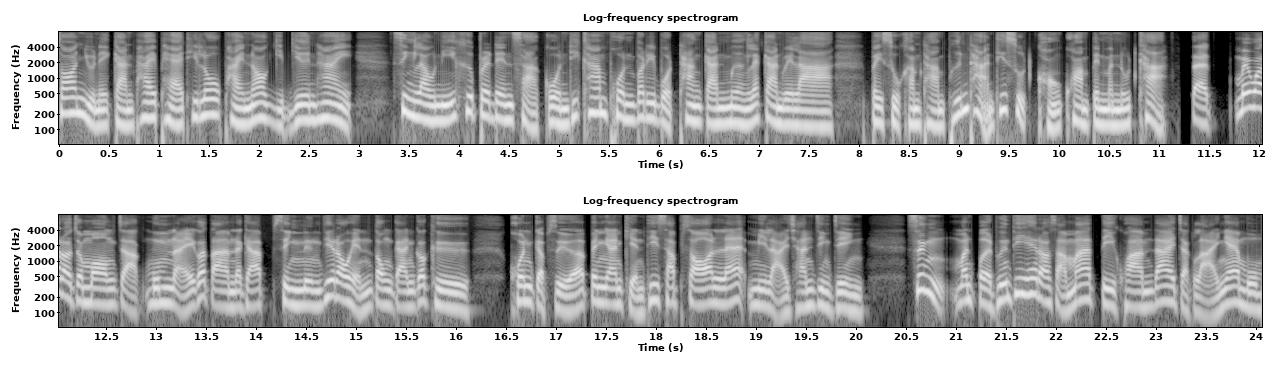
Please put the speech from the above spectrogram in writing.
ซ่อนอยู่ในการพ่ายแพ้ที่โลกภายนอกหยิบยื่นให้ สิ่งเหล่านี้คือประเด็นสากลที่ข้ามพ้นบริบททางการเมืองและการเวลา ไปสู่คำถามพื้นฐานที่สุดของความเป็นมนุษย์ค่ะ แต่ไม่ว่าเราจะมองจากมุมไหนก็ตามนะครับ สิ่งหนึ่งที่เราเห็นตรงกันก็คือ คนกับเสือเป็นงานเขียนที่ซับซ้อนและมีหลายชั้นจริง ๆ ซึ่งมันเปิดพื้นที่ให้เราสามารถตีความได้จากหลายแง่มุม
